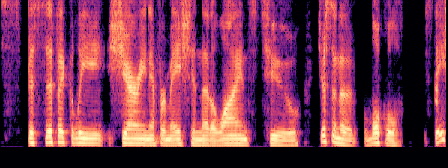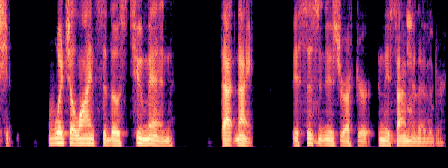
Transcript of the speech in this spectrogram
specifically sharing information that aligns to just in a local station which aligns to those two men that night the assistant news director and the assignment mm-hmm. editor.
